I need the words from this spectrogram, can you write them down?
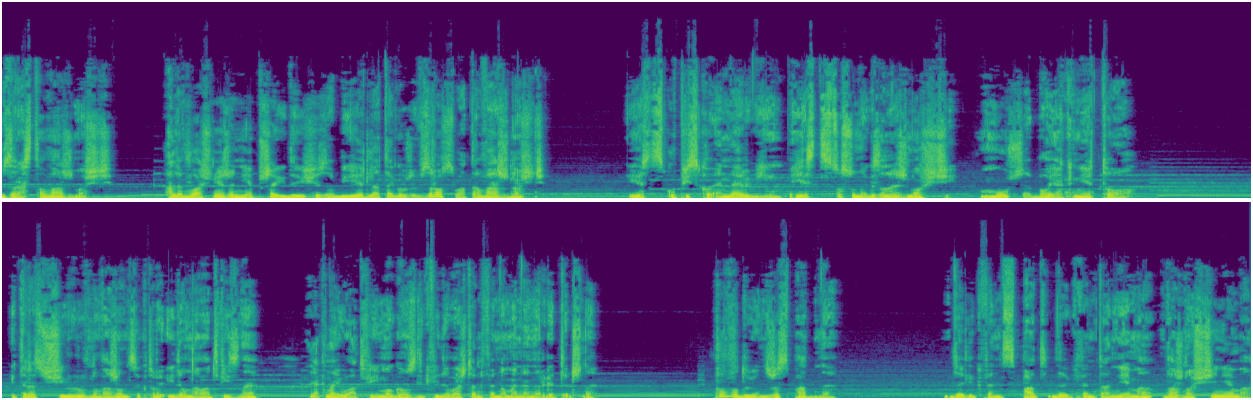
Wzrasta ważność. Ale właśnie, że nie przejdę i się zabiję, dlatego że wzrosła ta ważność. Jest skupisko energii, jest stosunek zależności. Muszę, bo jak nie to. I teraz siły równoważące, które idą na łatwiznę, jak najłatwiej mogą zlikwidować ten fenomen energetyczny, powodując, że spadnę. Delikwent spadł, delikwenta nie ma, ważności nie ma.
